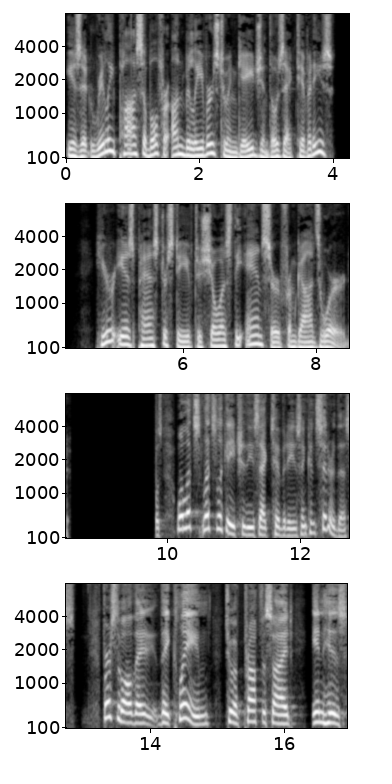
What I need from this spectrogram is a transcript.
Is it really possible for unbelievers to engage in those activities? Here is Pastor Steve to show us the answer from God's Word. Well, let's, let's look at each of these activities and consider this. First of all, they, they claim to have prophesied in his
